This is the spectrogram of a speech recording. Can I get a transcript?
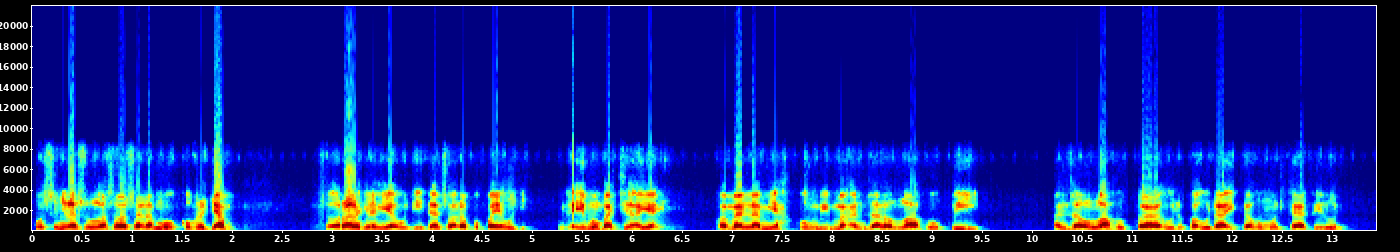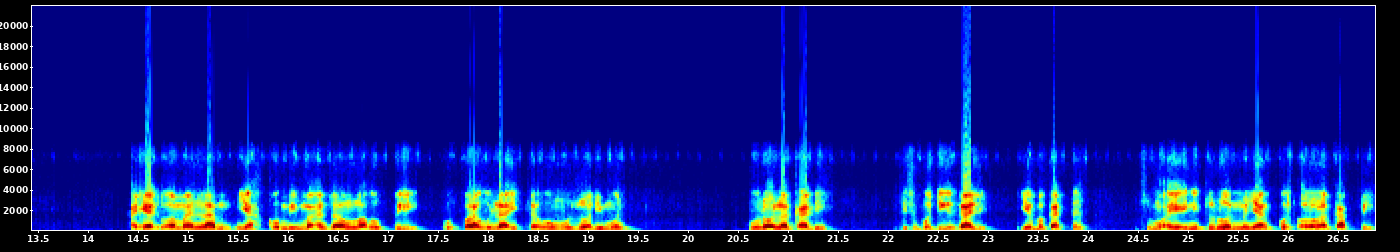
Maksudnya Rasulullah SAW menghukum rejam. Seorang lelaki-lelaki Yahudi dan seorang perempuan Yahudi. Bila ia membaca ayat وَمَنْ لَمْ يَحْكُمْ بِمَا أَنْزَلَ اللَّهُ فِي أَنْزَلَ اللَّهُ فَأُولَٰئِكَ هُمُ الْكَافِرُونَ Ayat وَمَنْ لَمْ يَحْكُمْ بِمَا أَنْزَلَ اللَّهُ فِي فَأُولَٰئِكَ هُمُ الظَّالِمُونَ Berulang kali, disebut tiga kali. Ia berkata, semua ayat ini turun menyangkut orang-orang kafir.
